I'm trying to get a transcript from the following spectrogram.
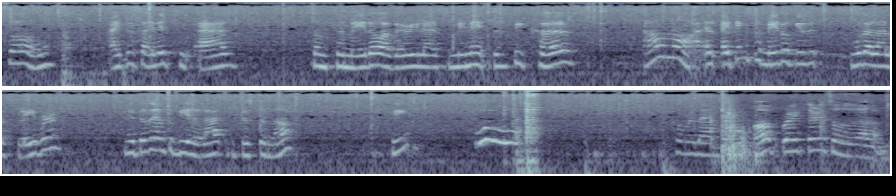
So, I decided to add some tomato at very last minute just because, I don't know, I, I think tomato gives it food a lot of flavor. It doesn't have to be a lot, just enough. See? Woo! Cover that bowl up right there so the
